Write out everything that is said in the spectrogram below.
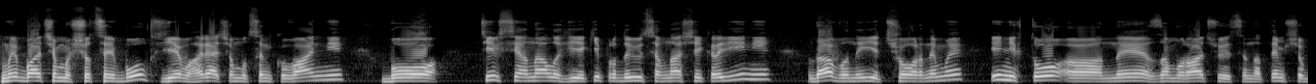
Ми бачимо, що цей болт є в гарячому цинкуванні, бо ті всі аналоги, які продаються в нашій країні, да, вони є чорними, і ніхто не заморачується над тим, щоб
